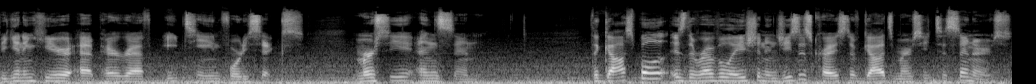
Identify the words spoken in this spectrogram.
Beginning here at paragraph 1846 Mercy and Sin. The gospel is the revelation in Jesus Christ of God's mercy to sinners.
